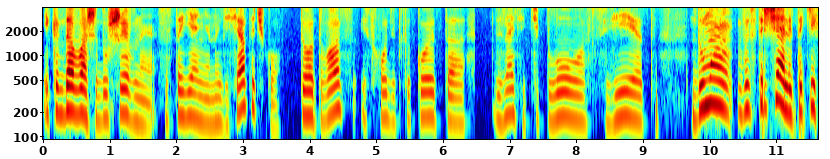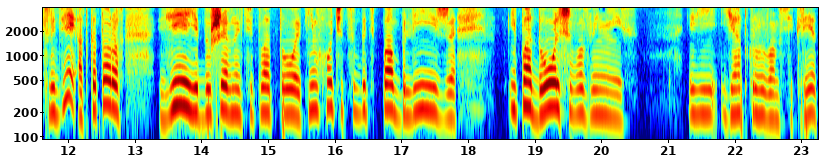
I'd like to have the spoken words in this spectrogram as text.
И когда ваше душевное состояние на десяточку, то от вас исходит какое-то, знаете, тепло, свет. Думаю, вы встречали таких людей, от которых веет душевной теплотой, к ним хочется быть поближе и подольше возле них. И я открою вам секрет.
